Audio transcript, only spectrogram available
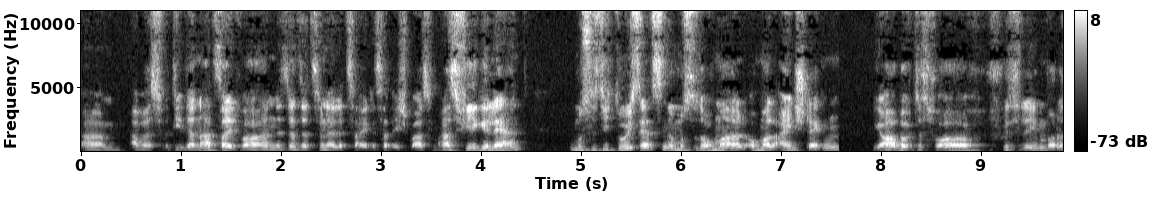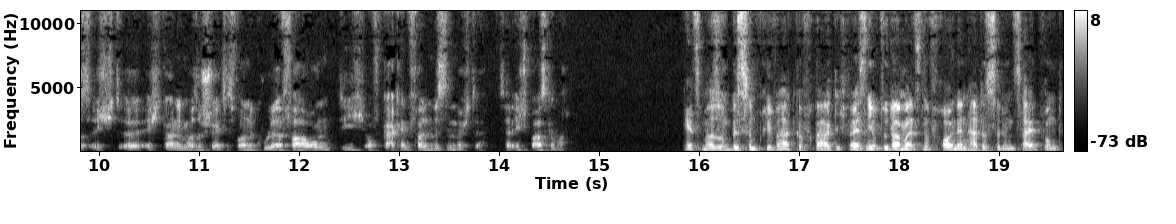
Ähm, aber es, die Internatzeit war eine sensationelle Zeit. Es hat echt Spaß gemacht. Du hast viel gelernt, du musstest dich durchsetzen, du musstest auch mal, auch mal einstecken. Ja, aber das war fürs Leben war das echt, äh, echt gar nicht mal so schlecht. Das war eine coole Erfahrung, die ich auf gar keinen Fall missen möchte. Es hat echt Spaß gemacht. Jetzt mal so ein bisschen privat gefragt. Ich weiß nicht, ob du damals eine Freundin hattest zu dem Zeitpunkt.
